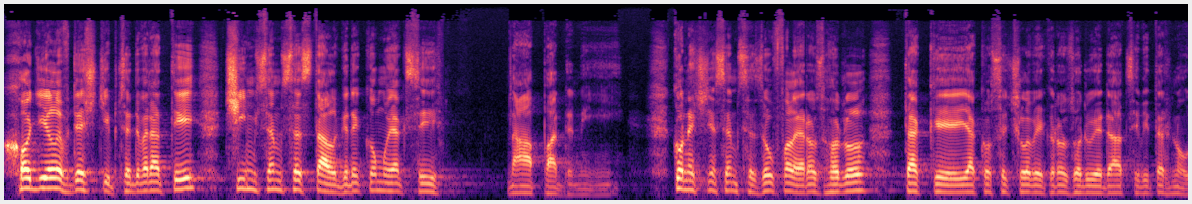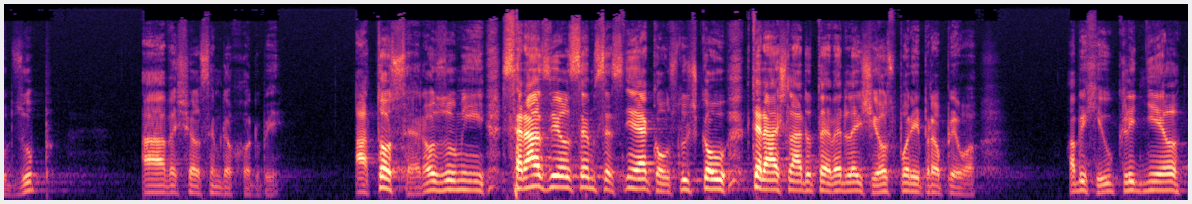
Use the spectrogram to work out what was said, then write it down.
chodil v dešti před vraty, čím jsem se stal kdekomu jaksi nápadný. Konečně jsem se zoufale rozhodl, tak jako se člověk rozhoduje dát si vytrhnout zub, a vešel jsem do chodby. A to se rozumí, srazil jsem se s nějakou služkou, která šla do té vedlejší hospody pro pivo. Abych ji uklidnil,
